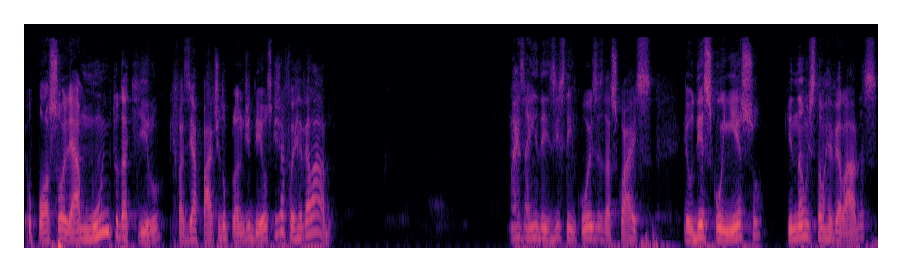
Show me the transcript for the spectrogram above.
eu posso olhar muito daquilo que fazia parte do plano de Deus que já foi revelado. Mas ainda existem coisas das quais eu desconheço, que não estão reveladas,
